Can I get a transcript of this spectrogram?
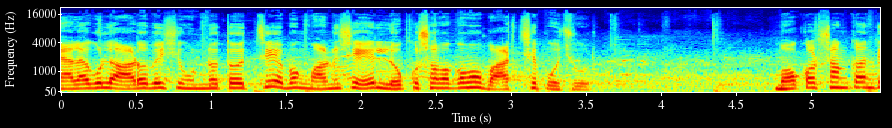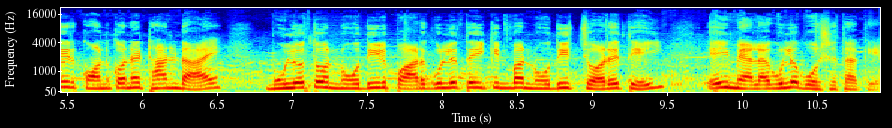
মেলাগুলো আরও বেশি উন্নত হচ্ছে এবং মানুষের লোকসমাগমও বাড়ছে প্রচুর। মকর সংক্রান্তির কনকনে ঠান্ডায় মূলত নদীর পাড়গুলোতেই কিংবা নদীর চরেতেই এই মেলাগুলো বসে থাকে।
